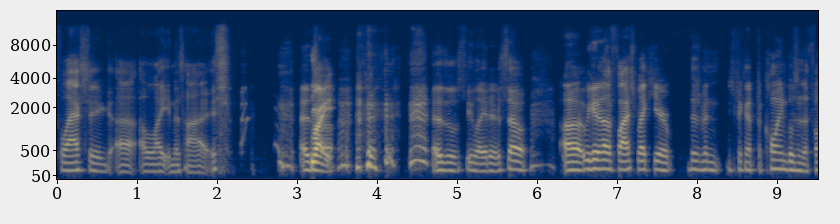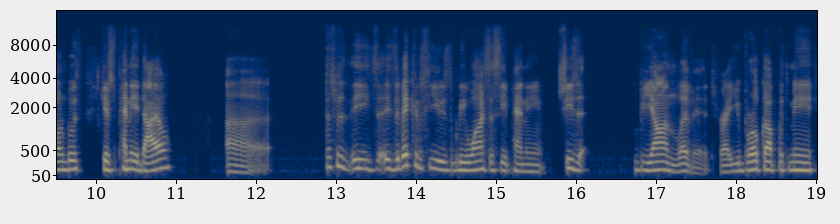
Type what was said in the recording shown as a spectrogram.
flashing uh, a light in his eyes. as Right. well, as we'll see later. So uh, we get another flashback here. Desmond is picking up the coin, goes in the phone booth, gives Penny a dial. uh this was he's, he's a bit confused, but he wants to see Penny. She's beyond livid, right? You broke up with me,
